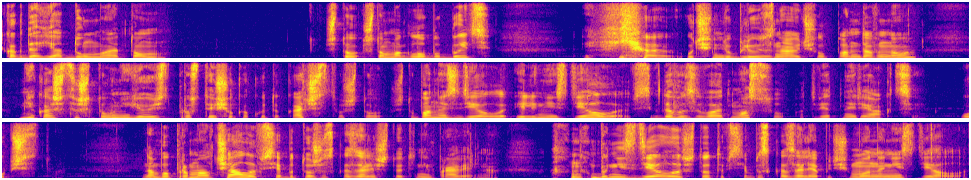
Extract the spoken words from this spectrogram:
когда я думаю о том, что, что могло бы быть, я очень люблю и знаю Чулпан давно, мне кажется, что у нее есть просто еще какое-то качество, что, что бы она сделала или не сделала, всегда вызывает массу ответной реакции общества. Она бы промолчала, все бы тоже сказали, что это неправильно. Она бы не сделала что-то, все бы сказали, а почему она не сделала.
